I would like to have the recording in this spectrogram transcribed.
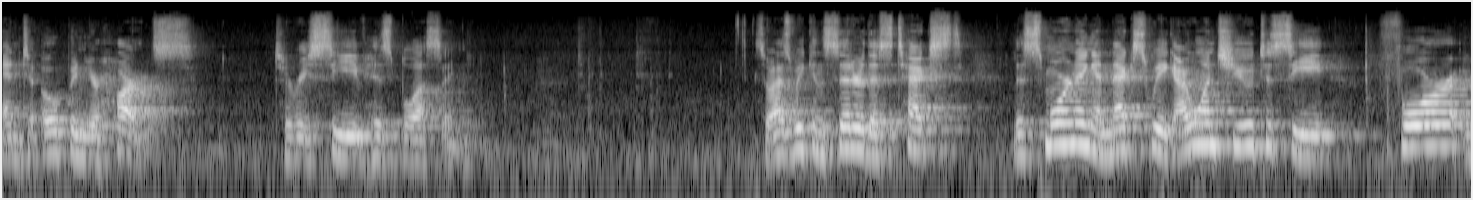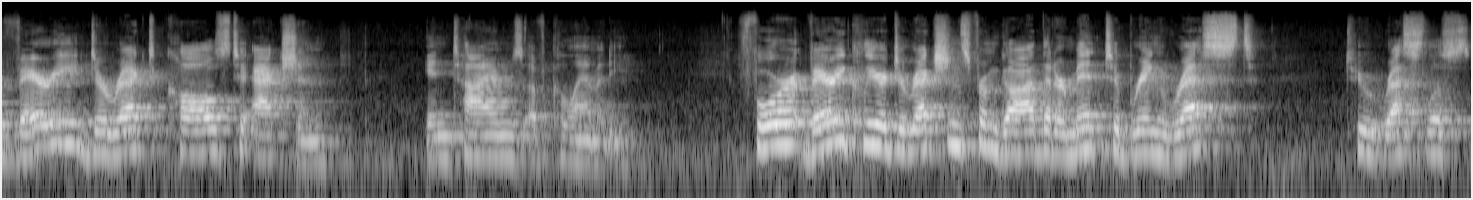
and to open your hearts to receive his blessing. So, as we consider this text, this morning and next week, I want you to see four very direct calls to action in times of calamity. Four very clear directions from God that are meant to bring rest to restless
